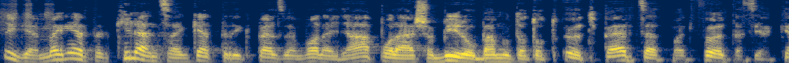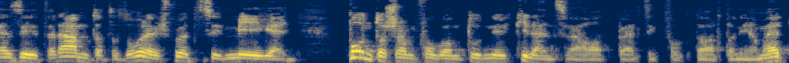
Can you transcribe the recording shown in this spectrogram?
Igen, meg érted, 92. percben van egy ápolás, a bíró bemutatott 5 percet, majd fölteszi a kezét, rámutat az óra, és fölteszi, még egy. Pontosan fogom tudni, hogy 96 percig fog tartani a meccs,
